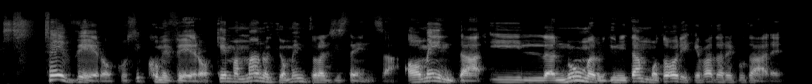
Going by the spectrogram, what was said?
se è vero, così come è vero, che man mano che aumento la resistenza, aumenta il numero di unità motorie che vado a reclutare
